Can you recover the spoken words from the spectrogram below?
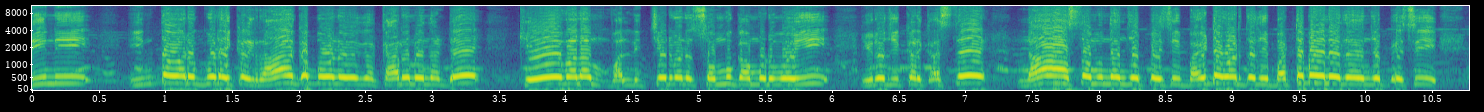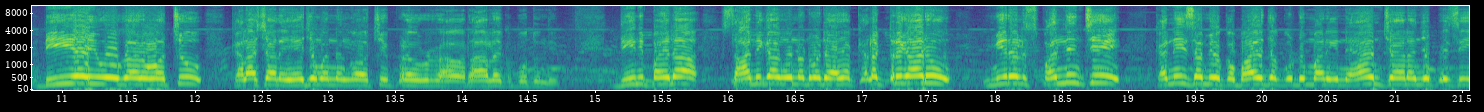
దీన్ని ఇంతవరకు కూడా ఇక్కడికి రాకపోవడం కారణం ఏంటంటే కేవలం వాళ్ళు ఇచ్చేటువంటి సొమ్ము కమ్ముడు పోయి ఈరోజు ఇక్కడికి వస్తే నా హస్తం ఉందని చెప్పేసి బయట పడుతుంది బట్టబయలేదని చెప్పేసి డిఐఓ గారు కావచ్చు కళాశాల యాజమాన్యం కావచ్చు ఇప్పుడు రాలేకపోతుంది. దీనిపైన స్థానికంగా ఉన్నటువంటి కలెక్టర్ గారు మీరు స్పందించి కనీసం ఈ యొక్క బాధిత కుటుంబానికి న్యాయం చేయాలని చెప్పేసి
